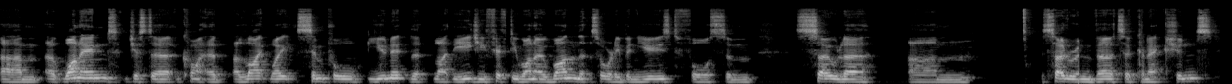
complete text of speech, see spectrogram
um, at one end, just a quite a, a, lightweight, simple unit that, like the EG5101, that's already been used for some solar um, solar inverter connections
